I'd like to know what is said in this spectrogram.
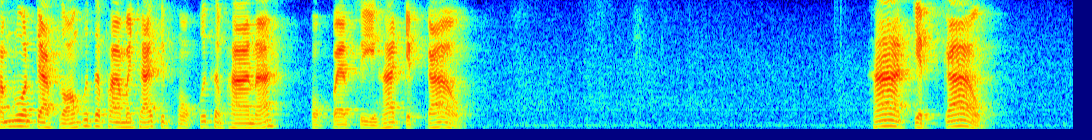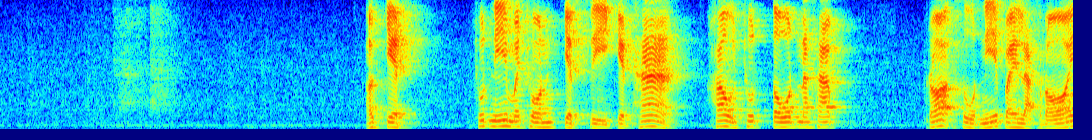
คำนวณจาก 2 พฤษภามาใช้ 16 พฤษภานะ 6 8 4 5 7 9 5 7 9 เอา 7 ชุดนี้มาชน 7 4 7 5 เข้าชุดโต๊ดนะครับ เพราะสูตรนี้ไปหลักร้อย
